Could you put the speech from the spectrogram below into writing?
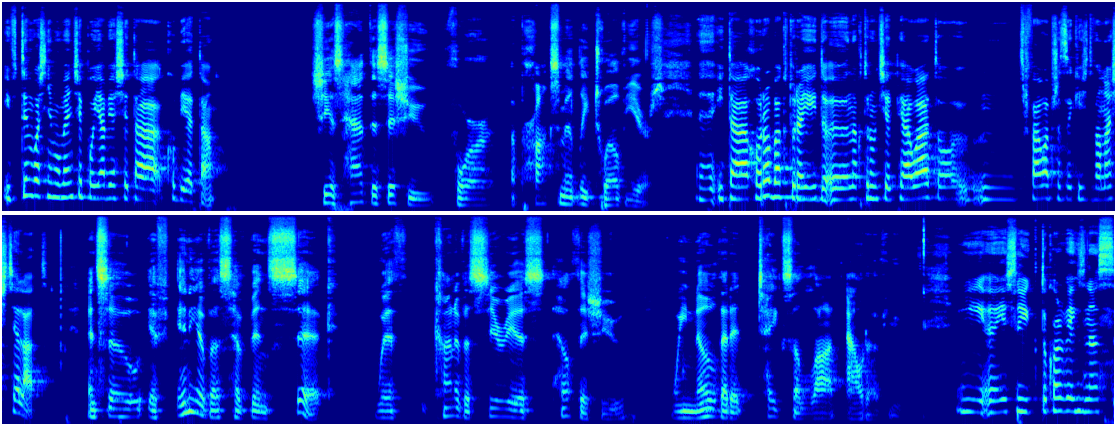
I w tym właśnie momencie pojawia się ta kobieta. She has had this issue for approximately 12 years. E, I ta choroba, która jej, e, na którą cierpiała, to mm, trwała przez jakieś 12 lat. And so, if any of us have been sick with kind of a serious health issue, we know that it takes a lot out of you. I e, jeśli ktokolwiek z nas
